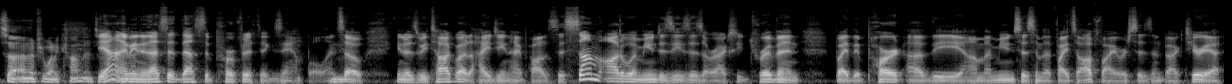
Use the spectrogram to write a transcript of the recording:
So I don't know if you want to comment. Yeah, I that. mean that's a, that's the perfect example. And so, you know, as we talk about a hygiene hypothesis, some autoimmune diseases are actually driven by the part of the um, immune system that fights off viruses and bacteria.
